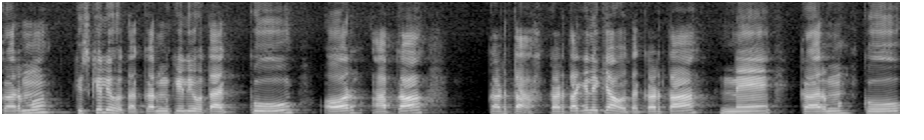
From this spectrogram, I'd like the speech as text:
कर्म किसके लिए होता है? कर्म के लिए होता है, को और आपका कर्ता। कर्ता के लिए क्या होता है? कर्ता ने कर्म को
